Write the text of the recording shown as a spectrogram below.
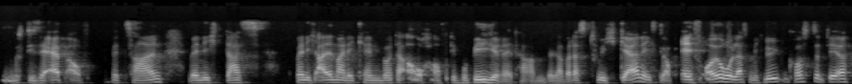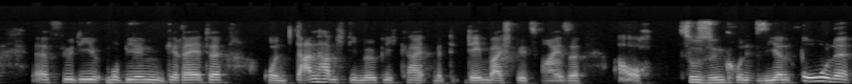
muss diese App auch bezahlen, wenn ich das wenn ich all meine Kennwörter auch auf dem Mobilgerät haben will. Aber das tue ich gerne. Ich glaube, 11 Euro, lass mich lügen, kostet der äh, für die mobilen Geräte. Und dann habe ich die Möglichkeit, mit dem beispielsweise auch zu synchronisieren, ohne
